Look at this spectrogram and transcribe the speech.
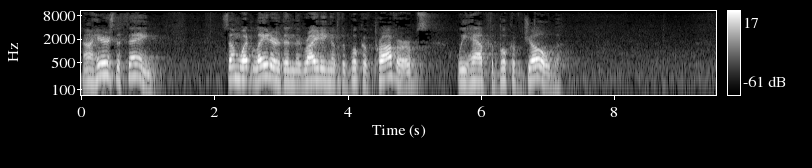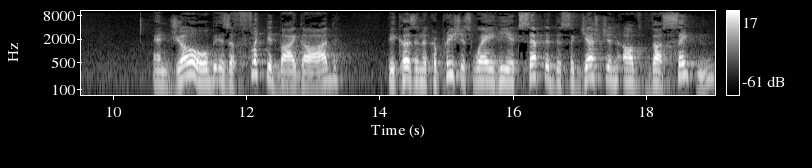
Now, here's the thing. Somewhat later than the writing of the book of Proverbs, we have the book of Job. And Job is afflicted by God because, in a capricious way, he accepted the suggestion of the Satan.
